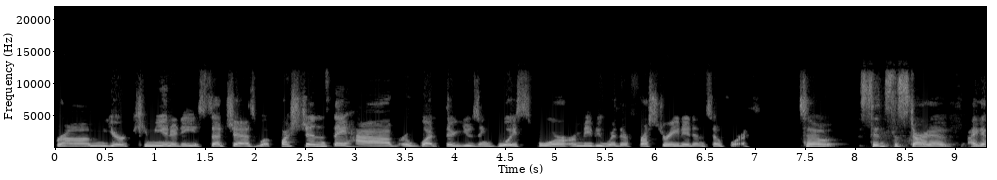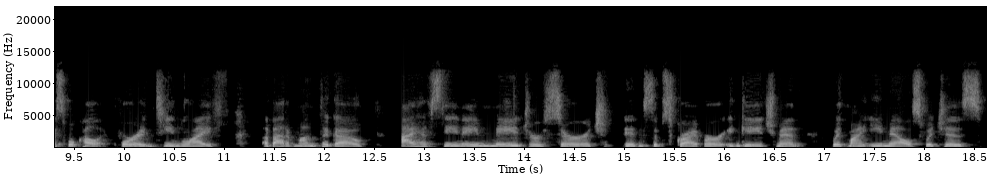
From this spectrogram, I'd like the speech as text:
from your community, such as what questions they have or what they're using voice for, or maybe where they're frustrated and so forth? So, since the start of, I guess we'll call it quarantine life, about a month ago, I have seen a major surge in subscriber engagement with my emails, which is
